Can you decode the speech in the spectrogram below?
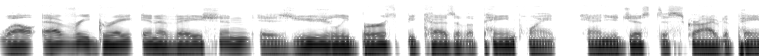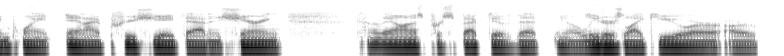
Well, every great innovation is usually birthed because of a pain point, and you just described a pain point, and I appreciate that and sharing kind of the honest perspective that you know leaders like you are are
